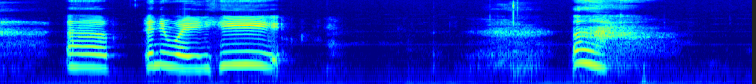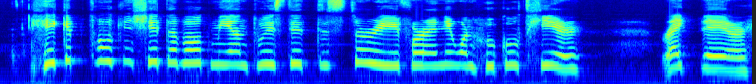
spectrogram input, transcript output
uh, anyway, he. Uh, he kept talking shit about me and twisted the story for anyone who could hear. Right there.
